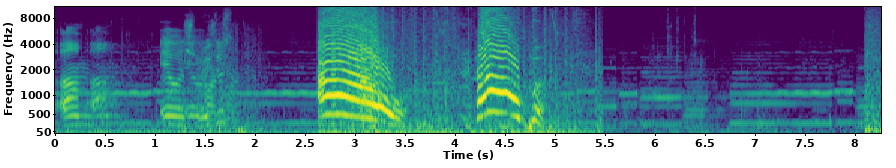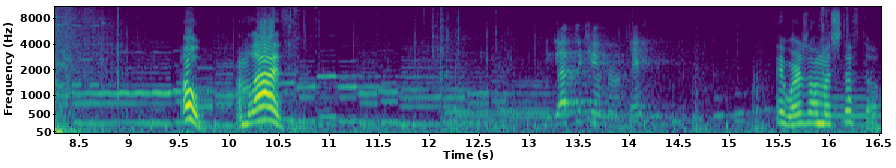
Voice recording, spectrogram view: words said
Um, um, it was. we just- Ow! Help! Oh, I'm alive. You got the camera, okay? Hey, where's all my stuff though?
